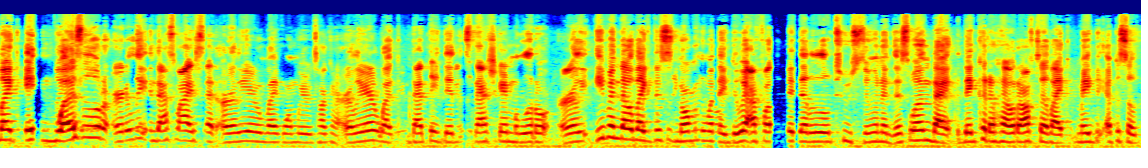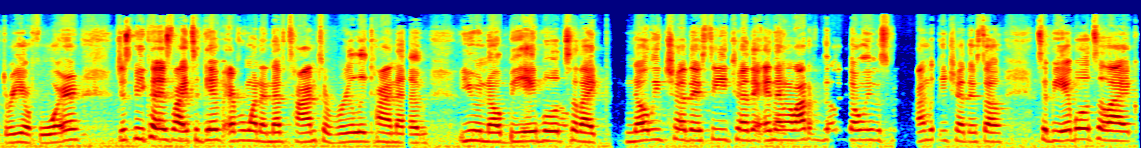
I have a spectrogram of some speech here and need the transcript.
like it was a little early, and that's why I said earlier, like when we were talking earlier, like that they did the snatch game a little early. Even though like this is normally when they do it, I felt like they did a little too soon in this one. That they could have held off to like maybe episode three or four, just because like to give everyone enough time to really kind of you know be able to like know each other, see each other, and then a lot of them don't even spend time with each other. So to be able to like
